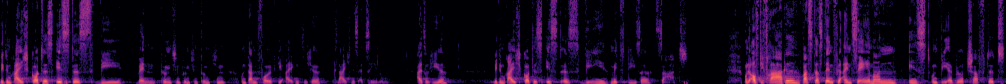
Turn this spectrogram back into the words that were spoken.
Mit dem Reich Gottes ist es wie wenn, Pünktchen, Pünktchen, Pünktchen, und dann folgt die eigentliche Gleichniserzählung. Also hier mit dem Reich Gottes ist es wie mit dieser Saat. Und auf die Frage, was das denn für ein Sämann ist und wie er wirtschaftet,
